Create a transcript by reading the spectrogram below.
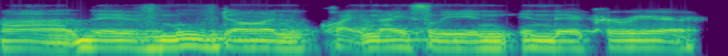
uh, they've moved on quite nicely in in their career.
